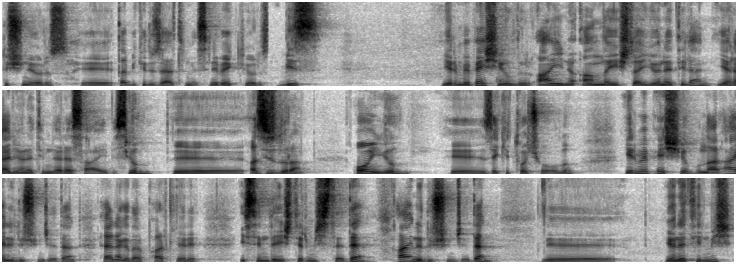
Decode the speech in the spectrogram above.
düşünüyoruz. E, tabii ki düzeltilmesini bekliyoruz. Biz 25 yıldır aynı anlayışla yönetilen yerel yönetimlere sahibiz. Yıl e, Aziz Duran, 10 yıl e, Zeki Toçoğlu, 25 yıl bunlar aynı düşünceden her ne kadar partileri isim değiştirmişse de aynı düşünceden e, yönetilmiş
